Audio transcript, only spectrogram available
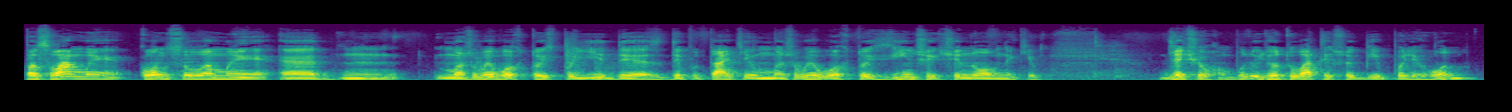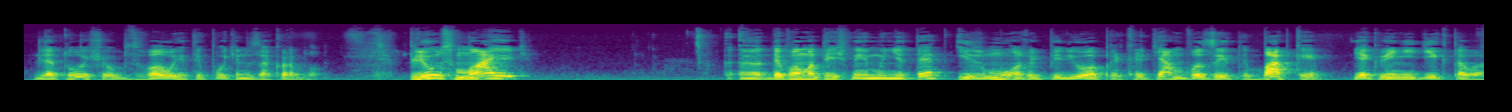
послами, консулами. Е, можливо, хтось поїде з депутатів, можливо, хтось з інших чиновників. Для чого? Будуть готувати собі полігон для того, щоб звалити потім за кордон. Плюс мають е, дипломатичний імунітет і зможуть під його прикриттям возити бабки, як Венедіктова,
